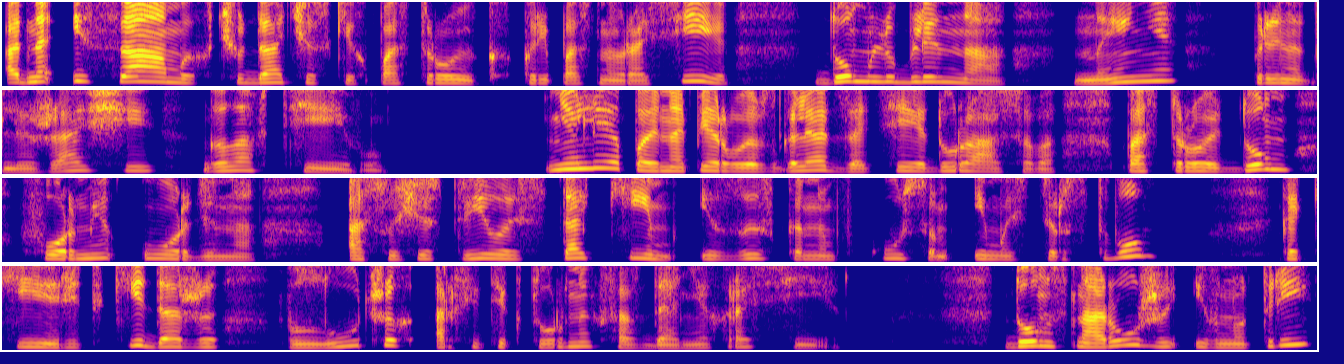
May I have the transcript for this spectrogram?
Одна из самых чудаческих построек крепостной России — дом Люблина, ныне принадлежащий Головтееву. Нелепая, на первый взгляд, затея Дурасова построить дом в форме ордена осуществилась с таким изысканным вкусом и мастерством, какие редки даже в лучших архитектурных созданиях России. Дом снаружи и внутри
